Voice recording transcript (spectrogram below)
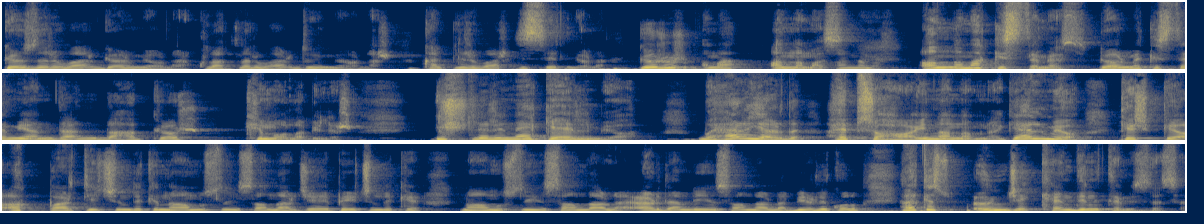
Gözleri var görmüyorlar. Kulakları var duymuyorlar. Kalpleri var hissetmiyorlar. Görür ama anlamaz. Anlamaz. Anlamak istemez. Görmek istemeyenden daha kör kim olabilir? İşlerine gelmiyor. Bu her yerde hepsi hain anlamına gelmiyor. Keşke AK Parti içindeki namuslu insanlar, CHP içindeki namuslu insanlarla, erdemli insanlarla birlik olup herkes önce kendini temizlese.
